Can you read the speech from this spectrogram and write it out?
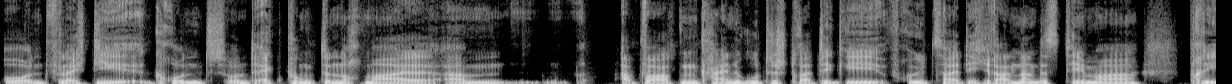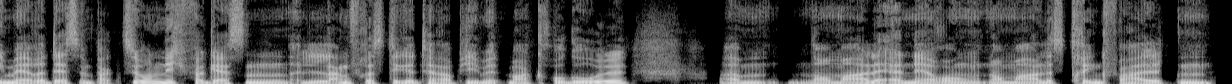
und vielleicht die Grund- und Eckpunkte nochmal ähm, abwarten, keine gute Strategie, frühzeitig ran an das Thema, primäre Desimpaktion nicht vergessen, langfristige Therapie mit Makrogol, ähm, normale Ernährung, normales Trinkverhalten,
